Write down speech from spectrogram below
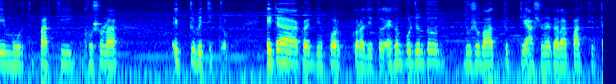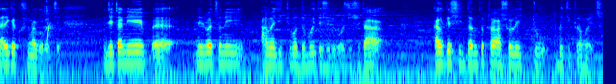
এই মুহূর্তে প্রার্থী ঘোষণা একটু ব্যতিক্রম। এটা কয়েকদিন পর করা যেত। এখন পর্যন্ত দুশো বাহাত্তরটি আসনে তারা প্রার্থীর তালিকা ঘোষণা করেছে। যেটা নিয়ে নির্বাচনী আমেজ ইতিমধ্যে বইতে শুরু করেছে, সেটা কালকের সিদ্ধান্তটা আসলে একটু ব্যতিক্রম হয়েছে।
